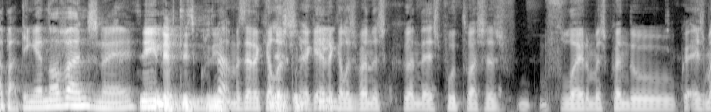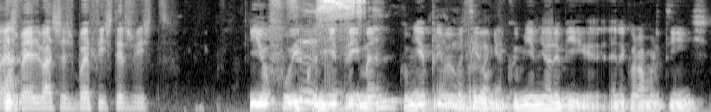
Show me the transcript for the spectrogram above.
Ah pá, tinha 9 anos, não é? Sim, deve ter escolhido. Não, mas é daquelas, ter é daquelas bandas que quando és puto achas foleiro, mas quando és mais velho achas bem fixe teres visto. E eu fui com a minha prima, com a minha prima Matilde e com a minha melhor amiga Ana Coral Martins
